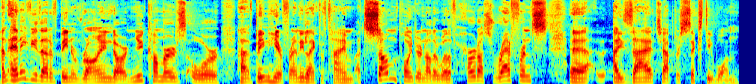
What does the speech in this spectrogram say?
And any of you that have been around, are newcomers or have been here for any length of time, at some point or another will have heard us reference uh, Isaiah chapter 61.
